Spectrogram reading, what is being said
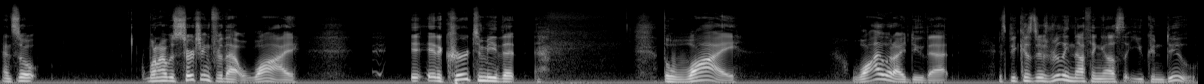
And so when I was searching for that why, it, it occurred to me that the why, why would I do that? It's because there's really nothing else that you can do,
